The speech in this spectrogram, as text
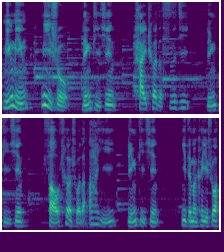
明明秘书领底薪，开车的司机领底薪，扫厕所的阿姨领底薪，你怎么可以说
